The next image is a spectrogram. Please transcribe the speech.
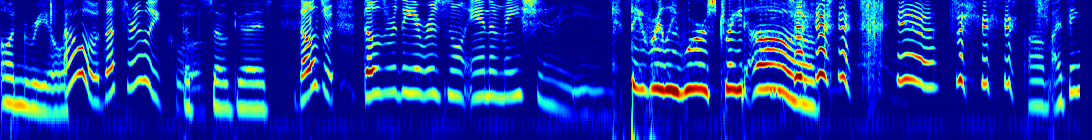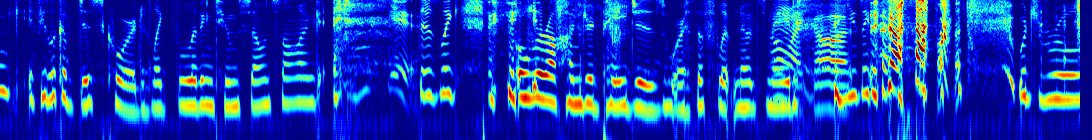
Unreal. Oh, that's really cool. That's so good. those were those were the original animation memes. They really were straight up. yeah. um, I think if you look up Discord, like the Living Tombstone song, yeah. there's like over a hundred pages worth of Flipnotes made. Oh my god. using that song, which rules.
